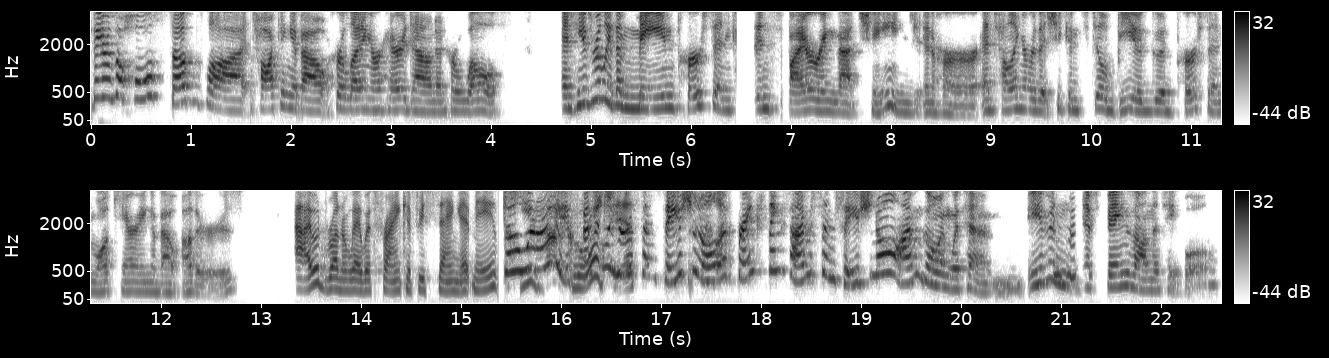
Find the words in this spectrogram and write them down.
There's a whole subplot talking about her letting her hair down and her wealth. And he's really the main person inspiring that change in her and telling her that she can still be a good person while caring about others. I would run away with Frank if he sang at me. So would I, especially you're sensational. if Frank thinks I'm sensational, I'm going with him, even mm-hmm. if Bing's on the table.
